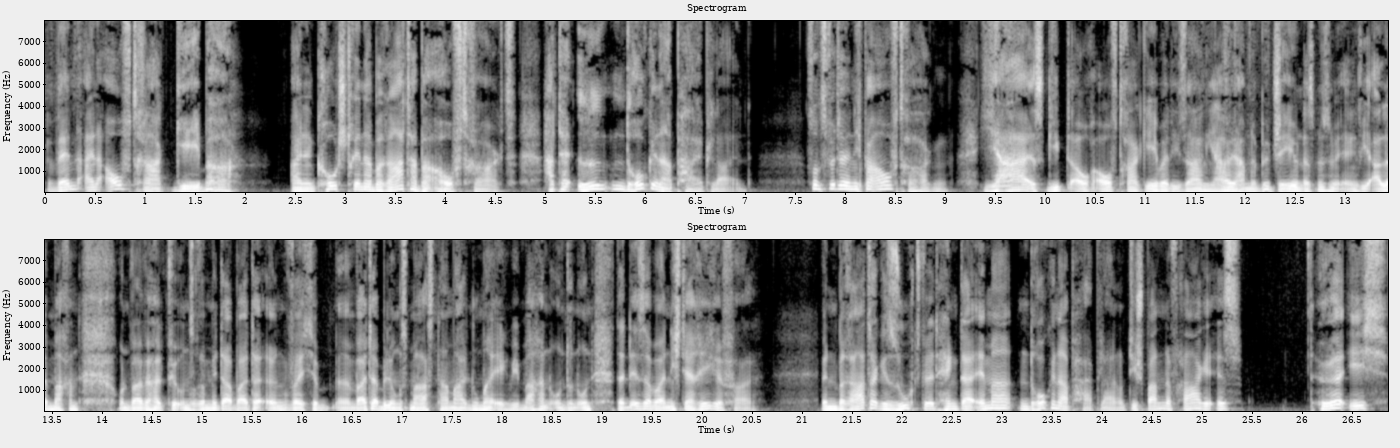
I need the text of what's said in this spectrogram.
wenn ein Auftraggeber einen Coach-Trainer-Berater beauftragt, hat er irgendeinen Druck in der Pipeline sonst wird er nicht beauftragen. Ja, es gibt auch Auftraggeber, die sagen, ja, wir haben ein Budget und das müssen wir irgendwie alle machen und weil wir halt für unsere Mitarbeiter irgendwelche äh, Weiterbildungsmaßnahmen halt nun mal irgendwie machen und und und. Das ist aber nicht der Regelfall. Wenn ein Berater gesucht wird, hängt da immer ein Druck in der Pipeline und die spannende Frage ist, höre ich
